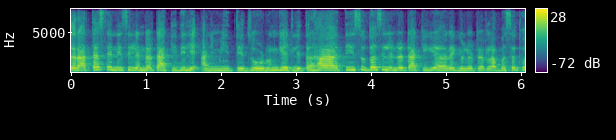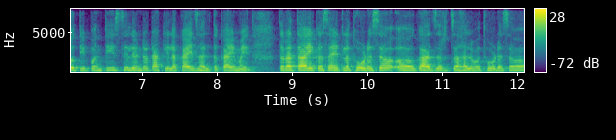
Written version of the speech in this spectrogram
तर आताच त्यांनी सिलेंडर टाकी दिली आणि मी ते जोडून घेतली. तर हा ती सुद्धा सिलेंडर टाकी रेग्युलेटरला बसत होती पण ती सिलेंडर टाकीला काय झालं तर काय माहीत. तर आता एका साईडला थोडंसं गाजरचं गाजरचा हलवा थोडंसं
